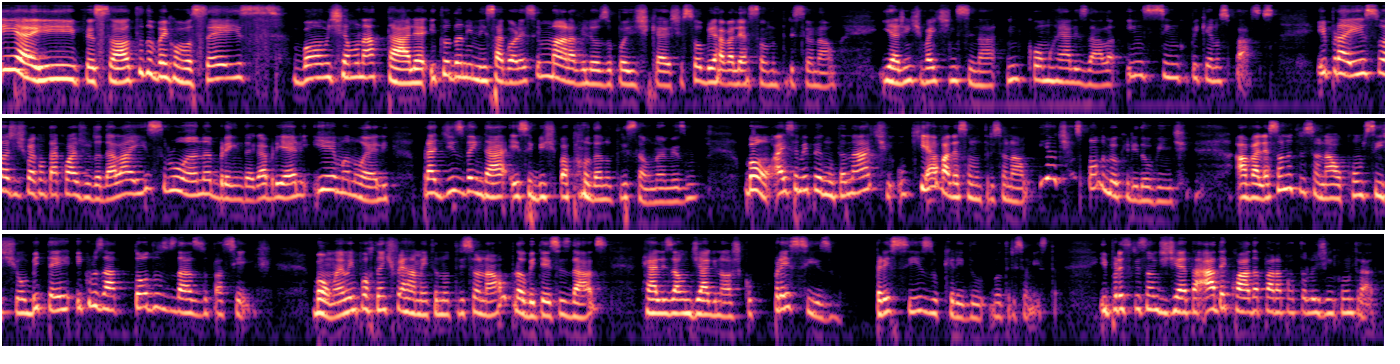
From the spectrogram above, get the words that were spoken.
E aí, pessoal, tudo bem com vocês? Bom, me chamo Natália e tô dando início agora a esse maravilhoso podcast sobre avaliação nutricional. E a gente vai te ensinar em como realizá-la em cinco pequenos passos. E para isso, a gente vai contar com a ajuda da Laís, Luana, Brenda, Gabriele e Emanuele para desvendar esse bicho-papão da nutrição, não é mesmo? Bom, aí você me pergunta, Nath, o que é avaliação nutricional? E eu te respondo, meu querido ouvinte. A avaliação nutricional consiste em obter e cruzar todos os dados do paciente. Bom, é uma importante ferramenta nutricional para obter esses dados, realizar um diagnóstico preciso, preciso, querido nutricionista, e prescrição de dieta adequada para a patologia encontrada.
